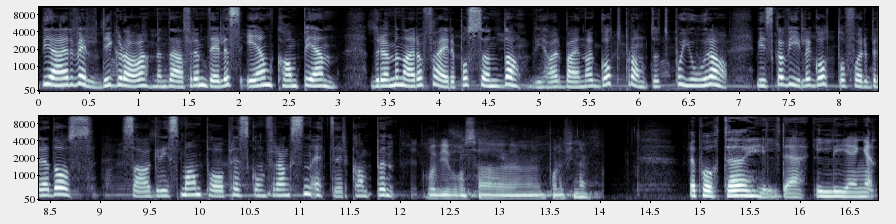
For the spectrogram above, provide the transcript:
Vi er veldig glade, men det er fremdeles én kamp igjen. Drømmen er å feire på søndag. Vi har beina godt plantet på jorda. Vi skal hvile godt og forberede oss, sa Griezmann på pressekonferansen etter kampen. Euh, Reporter Hilde Liengen.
